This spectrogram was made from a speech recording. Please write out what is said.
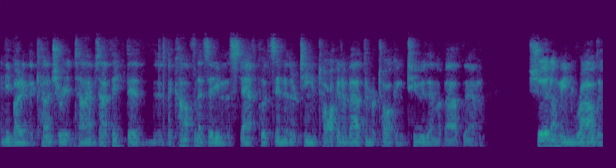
anybody in the country at times. I think that the, the confidence that even the staff puts into their team, talking about them or talking to them about them, should I mean rile the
